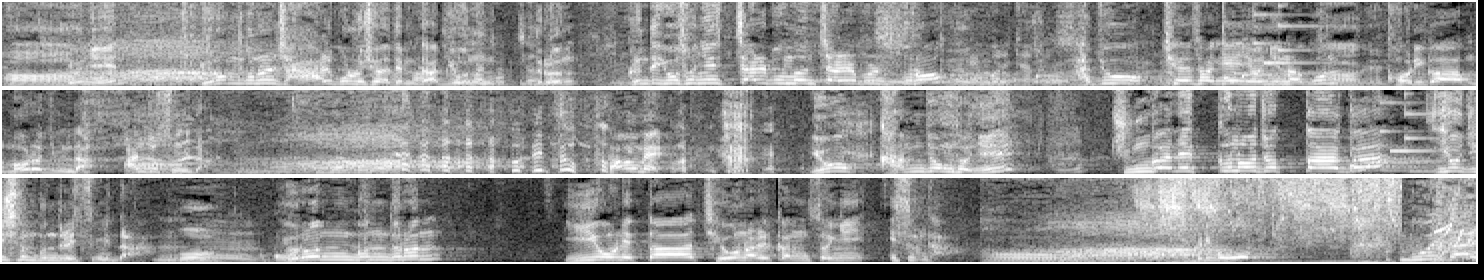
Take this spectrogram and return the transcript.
아. 연인 이런 분을 잘 고르셔야 됩니다. 미혼들은. 그런데 요 선이 짧으면 짧을수록 아주 최상의 연인하고는. 거리가 멀어집니다. 안 좋습니다. 다음에 요 감정선이 중간에 끊어졌다가 이어지시는 분들이 있습니다. 어. 이런 분들은 이혼했다 재혼할 가능성이 있습니다. 그리고 뭐야, 나이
